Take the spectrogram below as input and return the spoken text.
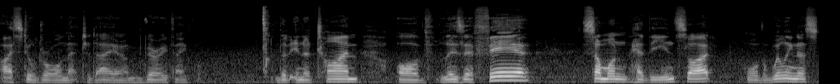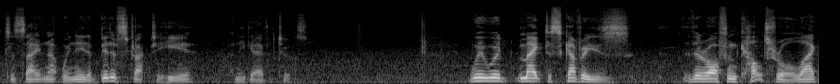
I still draw on that today, and I'm very thankful that in a time of laissez faire, someone had the insight or the willingness to say, no, we need a bit of structure here, and he gave it to us. We would make discoveries that are often cultural, like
